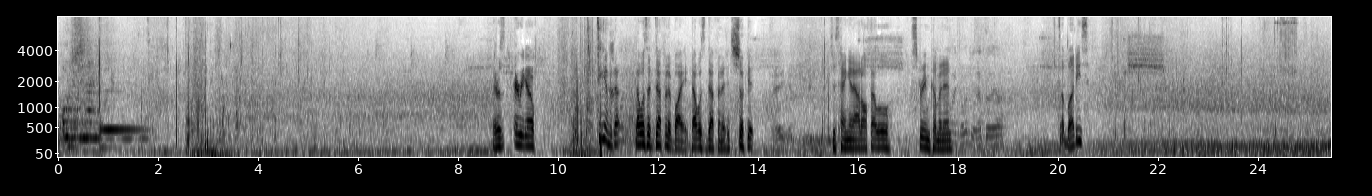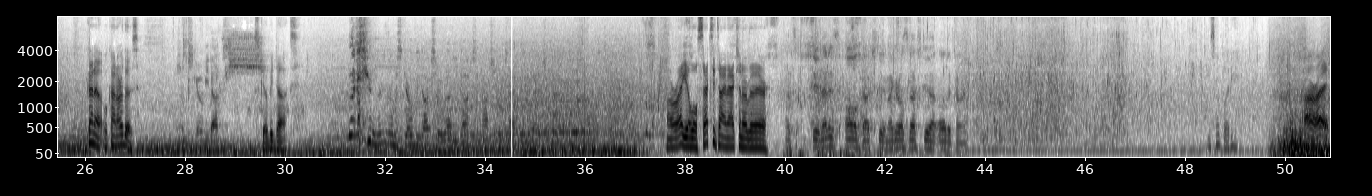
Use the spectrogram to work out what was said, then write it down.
Oh, did you see that? There's, there we go. Damn it, that, that was a definite bite. That was definite. It shook it. There you go. Just hanging out off that little stream coming in. Oh, I you that's where they are. What's up, buddies? What kind of, what kind are those? Muscovy ducks. Scoby ducks. They're Muscovy ducks or ruddy ducks. I'm not sure exactly which. All right, getting a little sexy time action over there. That's, dude, that is all ducks do. My girls' ducks do that all the time. What's up, buddy? All right.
